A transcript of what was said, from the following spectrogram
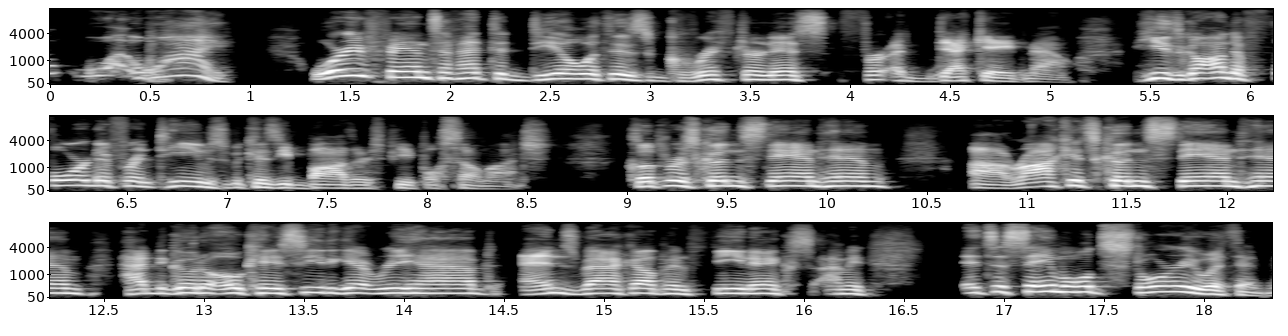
Wh- wh- Why? Warrior fans have had to deal with his grifterness for a decade now. He's gone to four different teams because he bothers people so much. Clippers couldn't stand him. Uh, Rockets couldn't stand him. Had to go to OKC to get rehabbed. Ends back up in Phoenix. I mean, it's the same old story with him.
